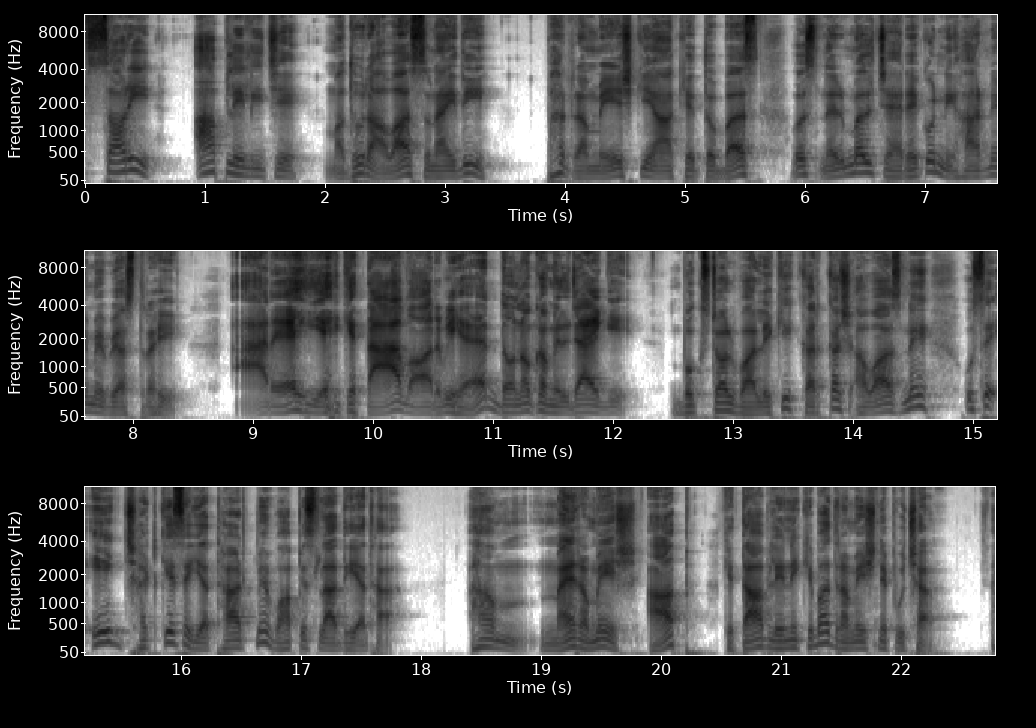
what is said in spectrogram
सॉरी, आप ले लीजिए। मधुर आवाज़ सुनाई दी, पर रमेश की आँखें तो बस उस निर्मल चेहरे को निहारने में व्यस्त रही। अरे, ये किताब और भी है, दोनों को मिल जाएगी। बुक स्टॉल वाले की कर्कश आवाज़ ने उसे एक झटके से यथार्थ में वापस ला दिया था। हम, मैं रमेश, आप? किताब लेने के बाद रमेश ने पूछा।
